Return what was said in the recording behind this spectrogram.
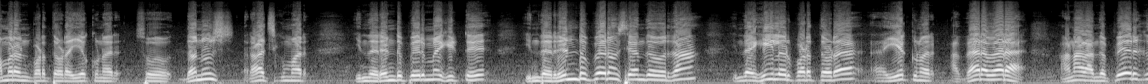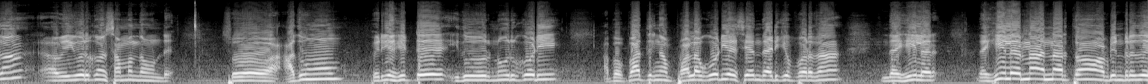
அமரன் படத்தோட இயக்குனர். ஸோ தனுஷ் ராஜ்குமார் இந்த ரெண்டு பேருமே ஹிட்டு இந்த ரெண்டு பேரும் சேர்ந்தவர் தான் இந்த ஹீலர் படத்தோட இயக்குனர். வேறு வேற. ஆனால் அந்த பேருக்கும் இவருக்கும் சம்மந்தம் உண்டு. ஸோ அதுவும் பெரிய ஹிட்டு இது ஒரு நூறு கோடி அப்போ பார்த்துங்க பல கோடியை சேர்ந்து அடிக்க போகிறது தான் இந்த ஹீலர். இந்த ஹீலர்னால் என்ன அர்த்தம் அப்படின்றது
